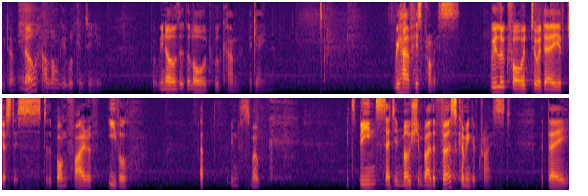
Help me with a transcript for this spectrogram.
We don't know how long it will continue. But we know that the Lord will come again. we have his promise. We look forward to a day of justice, to the bonfire of evil up in smoke. It's been set in motion by the first coming of Christ, a day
